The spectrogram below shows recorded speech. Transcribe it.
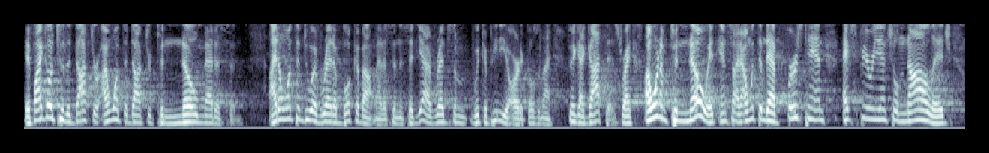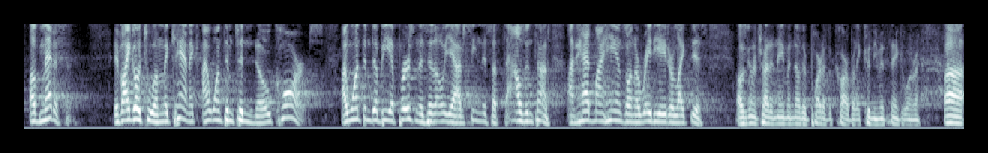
If I go to the doctor, I want the doctor to know medicine. I don't want them to have read a book about medicine and said, Yeah, I've read some Wikipedia articles and I think I got this, right? I want them to know it inside. I want them to have firsthand experiential knowledge of medicine. If I go to a mechanic, I want them to know cars. I want them to be a person that says, Oh, yeah, I've seen this a thousand times. I've had my hands on a radiator like this. I was going to try to name another part of a car, but I couldn't even think of one. Uh,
